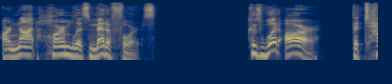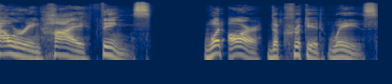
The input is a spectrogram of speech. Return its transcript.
are not harmless metaphors. Because what are the towering high things? What are the crooked ways?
